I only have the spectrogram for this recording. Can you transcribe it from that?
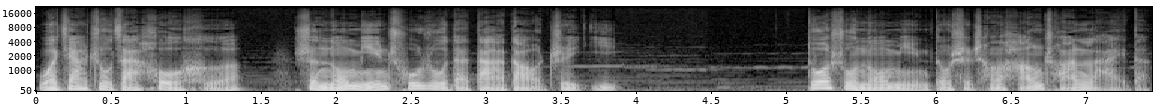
我家住在后河，是农民出入的大道之一。多数农民都是乘航船来的，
